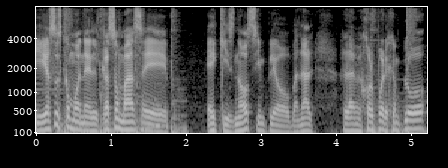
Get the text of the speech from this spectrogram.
Y eso es como en el caso más eh, X, ¿no? Simple o banal. A lo mejor, por ejemplo,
